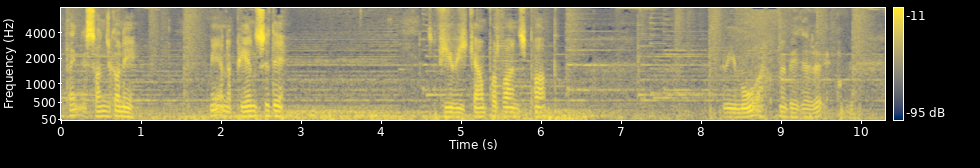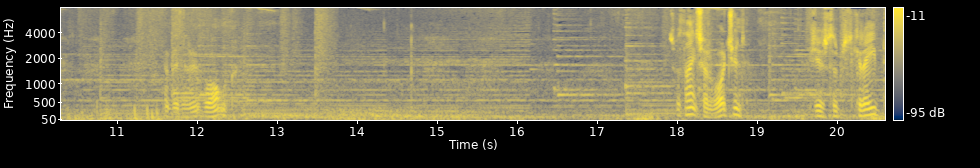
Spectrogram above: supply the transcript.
I think the sun's going to make an appearance today. There's a few wee camper vans parked. A wee motor, maybe they're out. Maybe they're out walking. So thanks for watching. If you've subscribed,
